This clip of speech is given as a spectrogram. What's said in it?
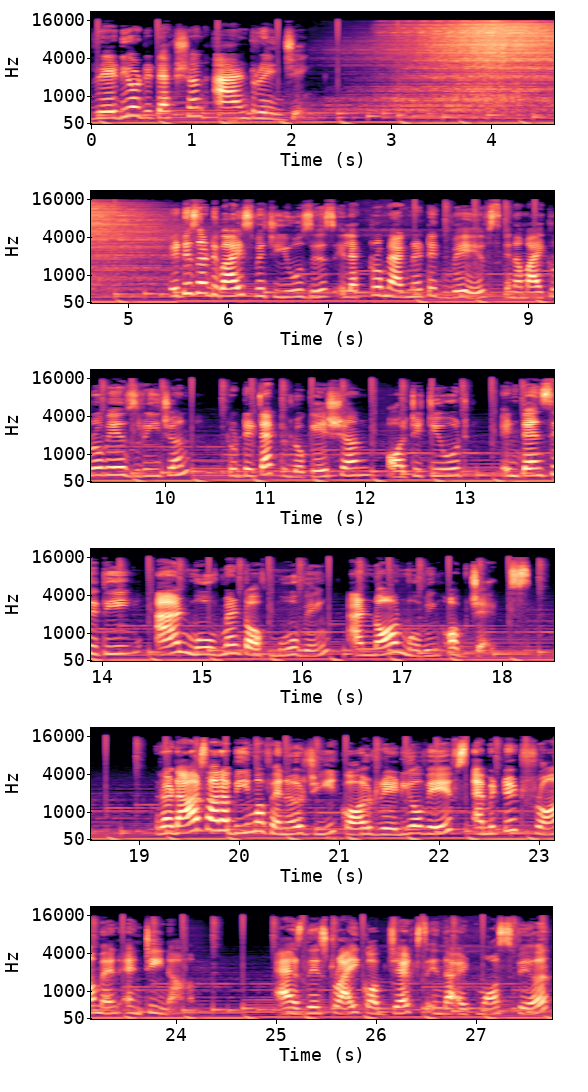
radio detection and ranging. It is a device which uses electromagnetic waves in a microwaves region to detect location, altitude, intensity, and movement of moving and non moving objects. Radars are a beam of energy called radio waves emitted from an antenna. As they strike objects in the atmosphere,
